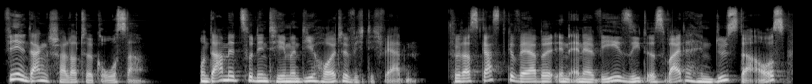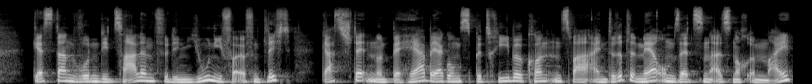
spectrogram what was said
Vielen Dank, Charlotte Großer. Und damit zu den Themen, die heute wichtig werden. Für das Gastgewerbe in NRW sieht es weiterhin düster aus. Gestern wurden die Zahlen für den Juni veröffentlicht. Gaststätten und Beherbergungsbetriebe konnten zwar ein Drittel mehr umsetzen als noch im Mai,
